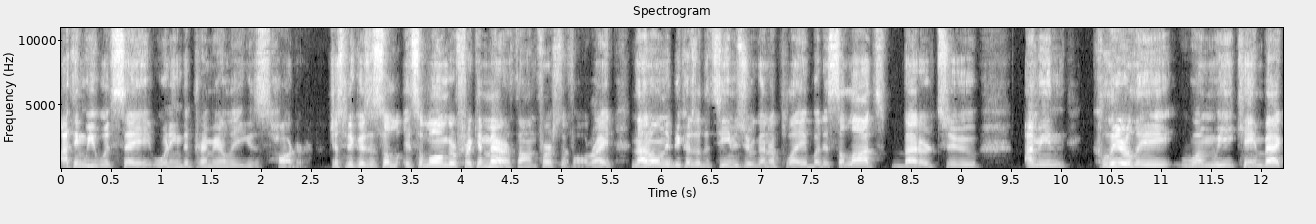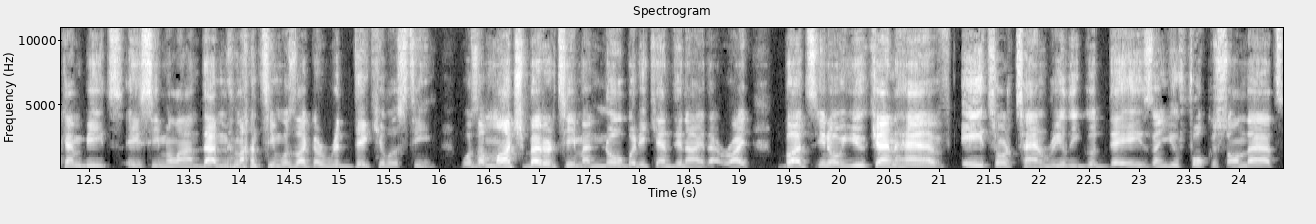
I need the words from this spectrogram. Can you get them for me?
i think we would say winning the premier league is harder. Just because it's a it's a longer freaking marathon first of all right? Not only because of the teams you're going to play but it's a lot better to i mean clearly when we came back and beat ac milan that milan team was like a ridiculous team was a much better team, and nobody can deny that, right? But you know, you can have eight or ten really good days, and you focus on that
